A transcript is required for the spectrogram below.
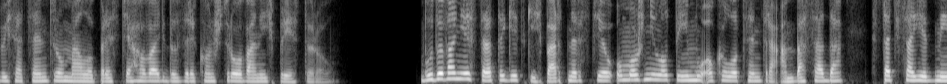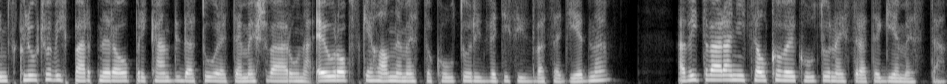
by sa centrum malo presťahovať do zrekonštruovaných priestorov. Budovanie strategických partnerstiev umožnilo týmu okolo centra ambasáda stať sa jedným z kľúčových partnerov pri kandidatúre Temešváru na Európske hlavné mesto kultúry 2021 a vytváraní celkovej kultúrnej stratégie mesta.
